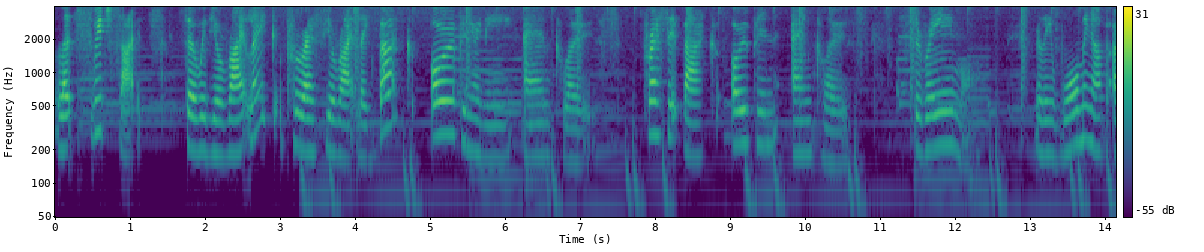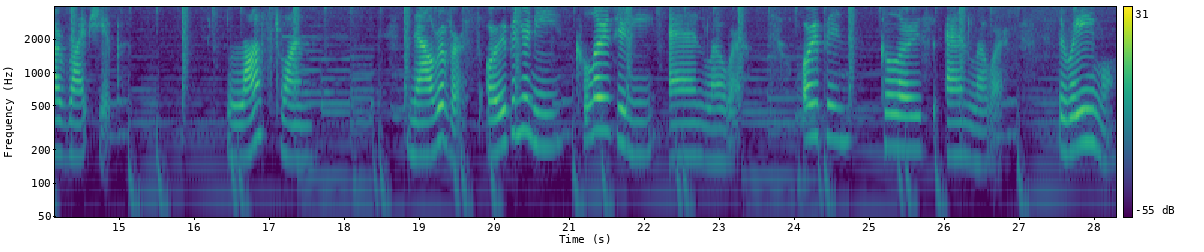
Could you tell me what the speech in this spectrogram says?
Let's switch sides. So, with your right leg, press your right leg back, open your knee, and close. Press it back, open, and close. Three more really warming up our right hip. Last one. Now reverse. Open your knee, close your knee, and lower. Open, close, and lower. Three more.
